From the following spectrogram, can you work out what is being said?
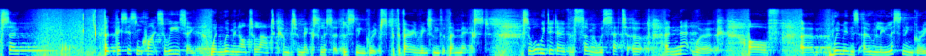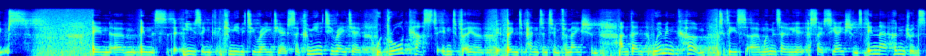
So, but this isn't quite so easy when women aren't allowed to come to mixed listening groups for the very reason that they're mixed. So what we did over the summer was set up a network of um, women's only listening groups in, um, in this, uh, using community radio. So community radio would broadcast uh, independent information and then women come to these um, women's only associations in their hundreds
